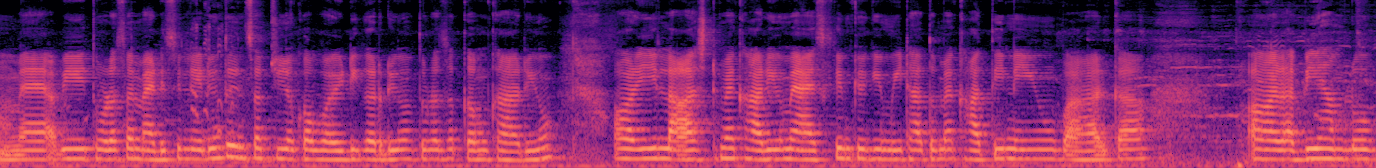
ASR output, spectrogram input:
मैं अभी थोड़ा सा मेडिसिन ले रही हूँ तो इन सब चीज़ों को अवॉइड ही कर रही हूँ थोड़ा सा कम खा रही हूँ। और ये लास्ट में खा रही हूँ मैं आइसक्रीम क्योंकि मीठा तो मैं खाती नहीं हूँ बाहर का। और अभी हम लोग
